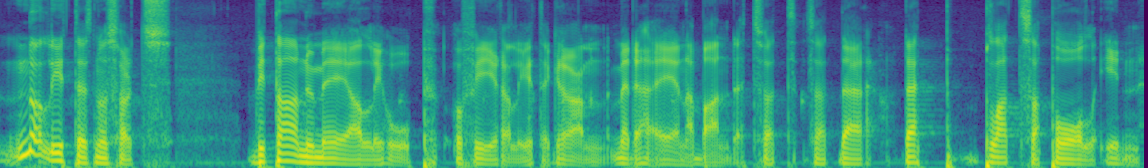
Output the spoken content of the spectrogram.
Nå, lite någon sorts... Vi tar nu med allihop och firar lite grann med det här ena bandet. Så att, så att där, där platsar Paul in.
